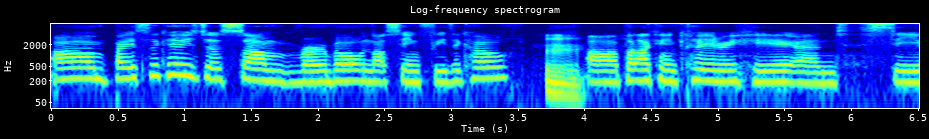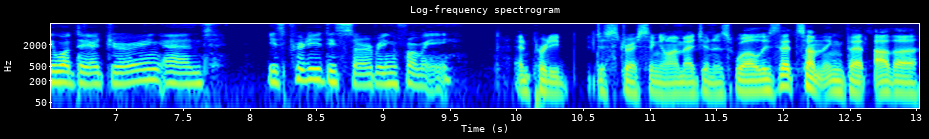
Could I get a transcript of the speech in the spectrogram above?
Um, basically, just some verbal, not seeing physical. Mm. Uh, but I can clearly hear and see what they are doing, and it's pretty disturbing for me. And pretty distressing, I imagine, as well. Is that something that other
